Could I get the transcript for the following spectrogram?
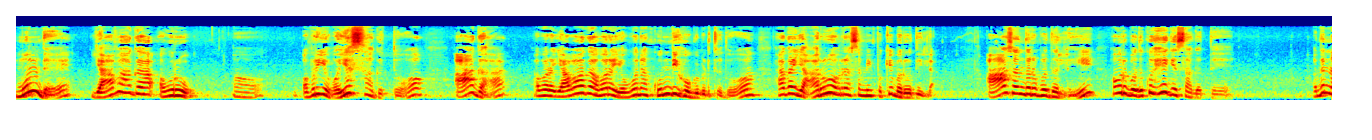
ಮುಂದೆ ಯಾವಾಗ ಅವರು ಅವರಿಗೆ ವಯಸ್ಸಾಗುತ್ತೋ, ಆಗ ಅವರ, ಯಾವಾಗ ಅವರ ಯೌವನ ಕುಂದಿ ಹೋಗಿಬಿಡ್ತದೋ, ಆಗ ಯಾರೂ ಅವರ ಸಮೀಪಕ್ಕೆ ಬರೋದಿಲ್ಲ ಆ ಸಂದರ್ಭದಲ್ಲಿ ಅವರ ಬದುಕು ಹೇಗೆ ಸಾಗುತ್ತೆ? ಅದನ್ನ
